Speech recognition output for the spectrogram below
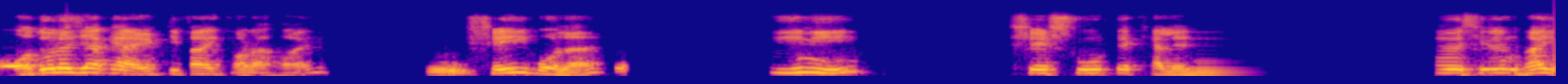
বদলে যাকে আইডেন্টিফাই করা হয় সেই বোলার তিনি শেষ মুহূর্তে খেলেন। ছিলেন ভাই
